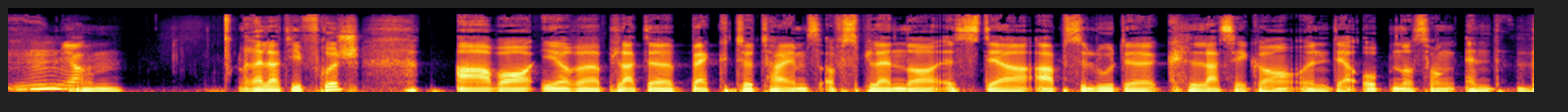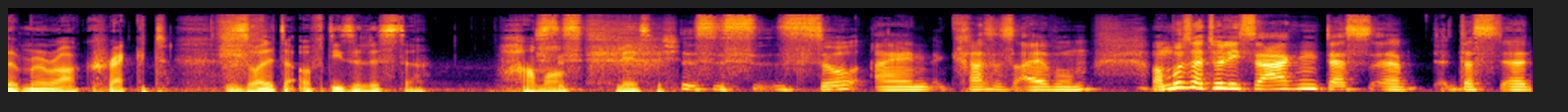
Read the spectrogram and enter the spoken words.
Mhm, ja. Ähm, relativ frisch, aber ihre Platte Back to Times of Splendor ist der absolute Klassiker und der Opener-Song And the Mirror Cracked sollte auf diese Liste. Hammermäßig. Es ist, ist so ein krasses Album. Man muss natürlich sagen, dass, äh, dass äh,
